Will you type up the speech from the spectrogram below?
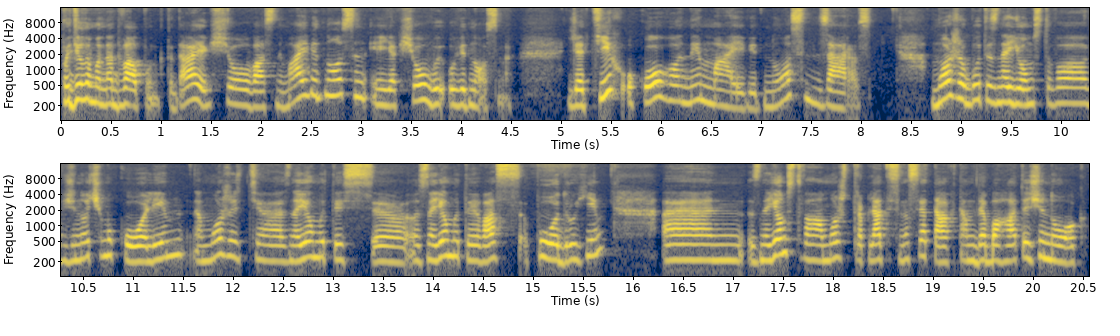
поділимо на два пункти. Да? Якщо у вас немає відносин, і якщо ви у відносинах. Для тих, у кого немає відносин зараз, може бути знайомство в жіночому колі, можуть е, знайомитись, е, знайомити вас подруги. Знайомства можуть траплятися на святах, там, де багато жінок,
